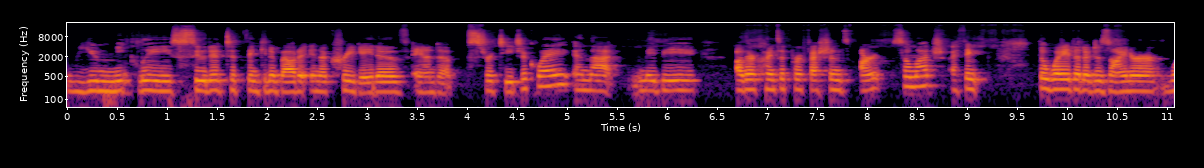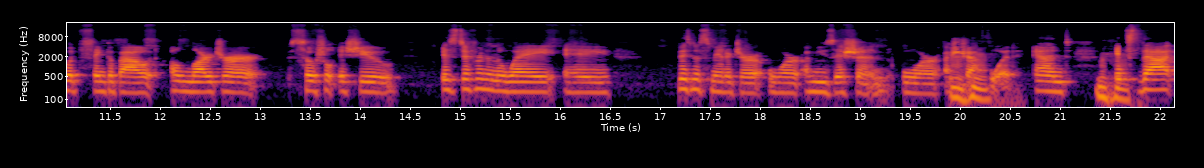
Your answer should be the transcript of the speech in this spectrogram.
uniquely suited to thinking about it in a creative and a strategic way, and that maybe other kinds of professions aren't so much. I think the way that a designer would think about a larger social issue is different than the way a business manager or a musician or a mm-hmm. chef would. And mm-hmm. it's that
